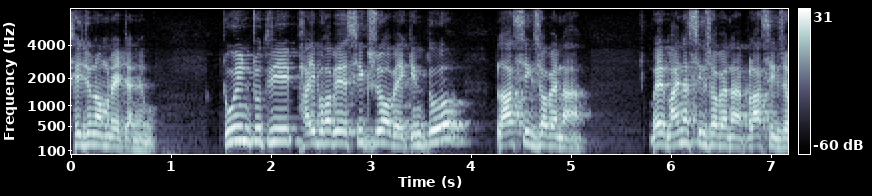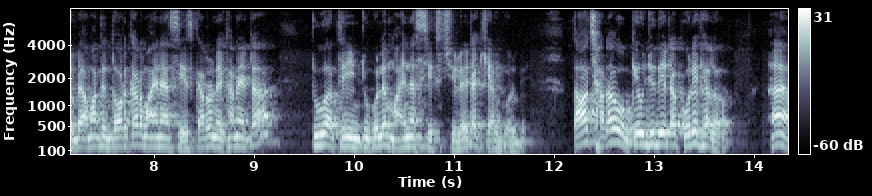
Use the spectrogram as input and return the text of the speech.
সেই জন্য আমরা এটা নেব। টু ইন্টু থ্রি ফাইভ হবে সিক্সও হবে, কিন্তু প্লাস সিক্স হবে না। মাইনাস সিক্স হবে না প্লাস সিক্স হবে। আমাদের দরকার মাইনাস সিক্স কারণ এখানে এটা টু আর থ্রি ইন্টু করলে মাইনাস সিক্স ছিল, এটা খেয়াল করবে। তাছাড়াও কেউ যদি এটা করে ফেলো হ্যাঁ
